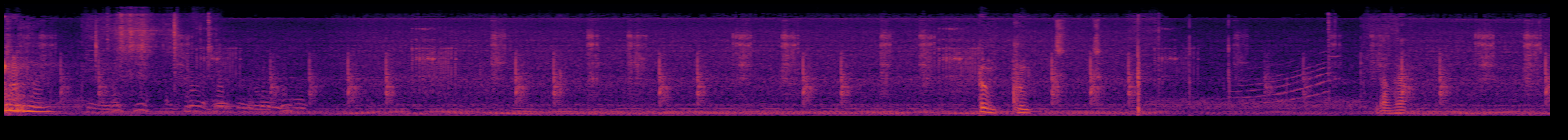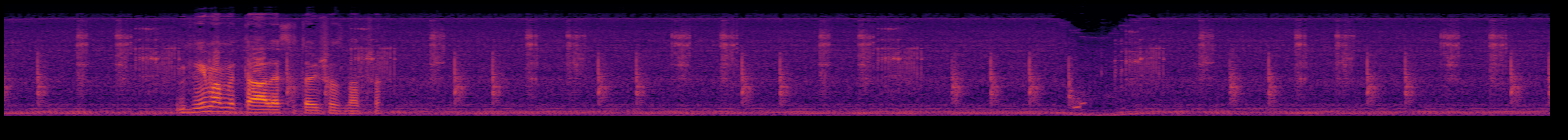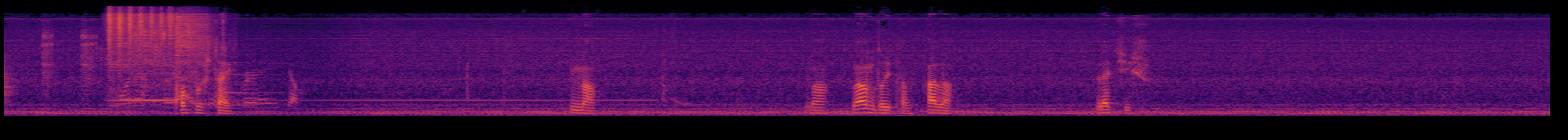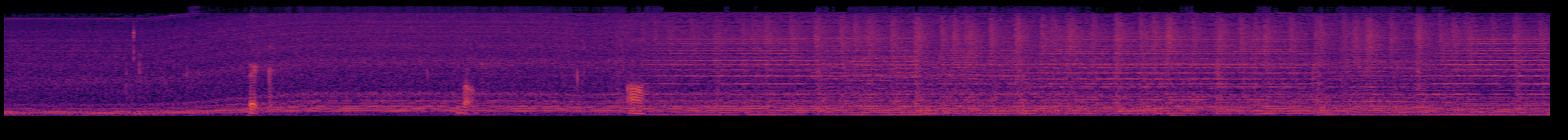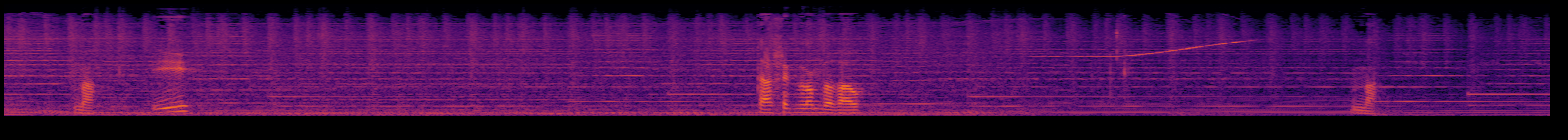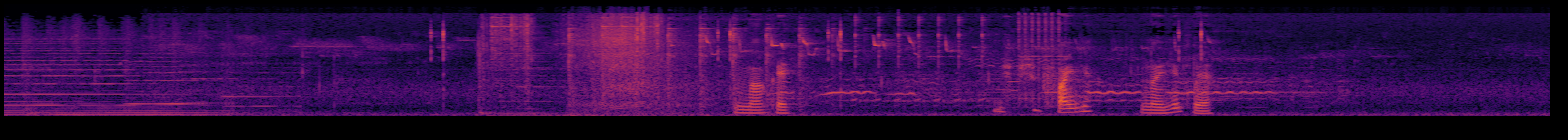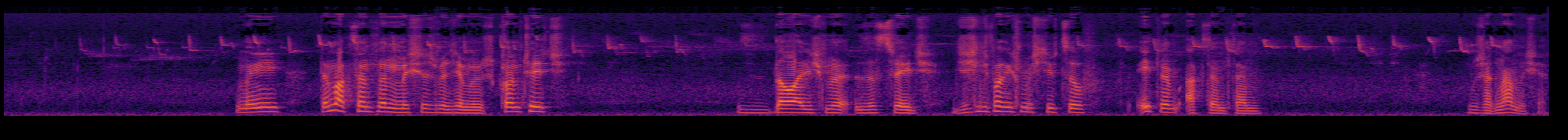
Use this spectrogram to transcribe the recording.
Pum, pum. Dobra. Nie mamy to, ale co to już oznacza? Opuszczaj. No. No, ląduj tam, halo. Lecisz. Tyk. No. O. No. I... Staszek wylądował. No. No okej. Fajnie. No i dziękuję. No i tym akcentem myślę, że będziemy już kończyć. Zdołaliśmy zestrzelić 10 wrogich myśliwców i tym akcentem żegnamy się.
